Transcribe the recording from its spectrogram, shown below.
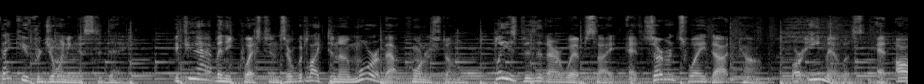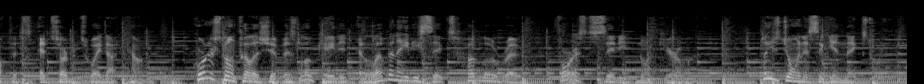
Thank you for joining us today. If you have any questions or would like to know more about Cornerstone, please visit our website at servantsway.com or email us at office at servantsway.com. Cornerstone Fellowship is located at 1186 Hudlow Road, Forest City, North Carolina. Please join us again next week.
